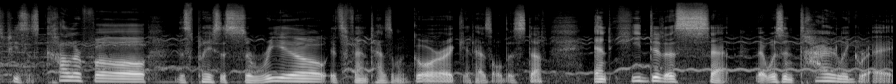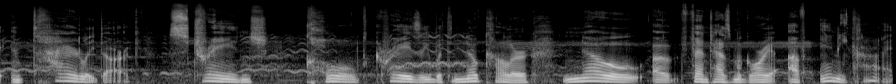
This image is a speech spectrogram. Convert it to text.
This piece is colorful. This place is surreal. It's phantasmagoric. It has all this stuff. And he did a set that was entirely gray, entirely dark, strange, cold, crazy, with no color, no uh, phantasmagoria of any kind.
